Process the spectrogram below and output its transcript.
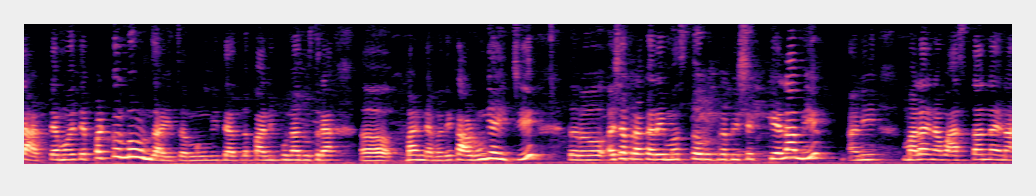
ताट. त्यामुळे ते पटकन भरून जायचं. मग मी त्यातलं पाणी पुन्हा दुसऱ्या भांड्यामध्ये काढून घ्यायची. तर अशा प्रकारे मस्त रुद्राभिषेक केला मी. आणि मला आहे ना वाचताना आहे ना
